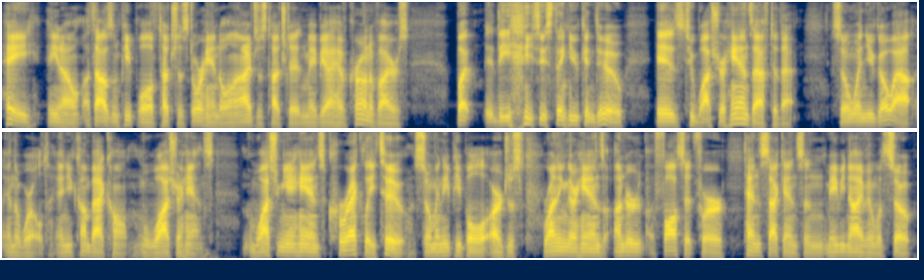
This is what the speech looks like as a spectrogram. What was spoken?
hey, you know, a thousand people have touched this door handle and I've just touched it and maybe I have coronavirus. But the easiest thing you can do is to wash your hands after that. So when you go out in the world and you come back home, wash your hands washing your hands correctly too. So many people are just running their hands under a faucet for 10 seconds and maybe not even with soap.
